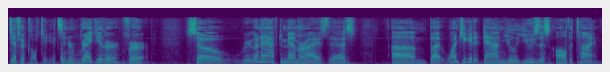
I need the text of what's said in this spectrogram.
difficulty. It's an irregular verb. So we're going to have to memorize this, um, but once you get it down, you'll use this all the time.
